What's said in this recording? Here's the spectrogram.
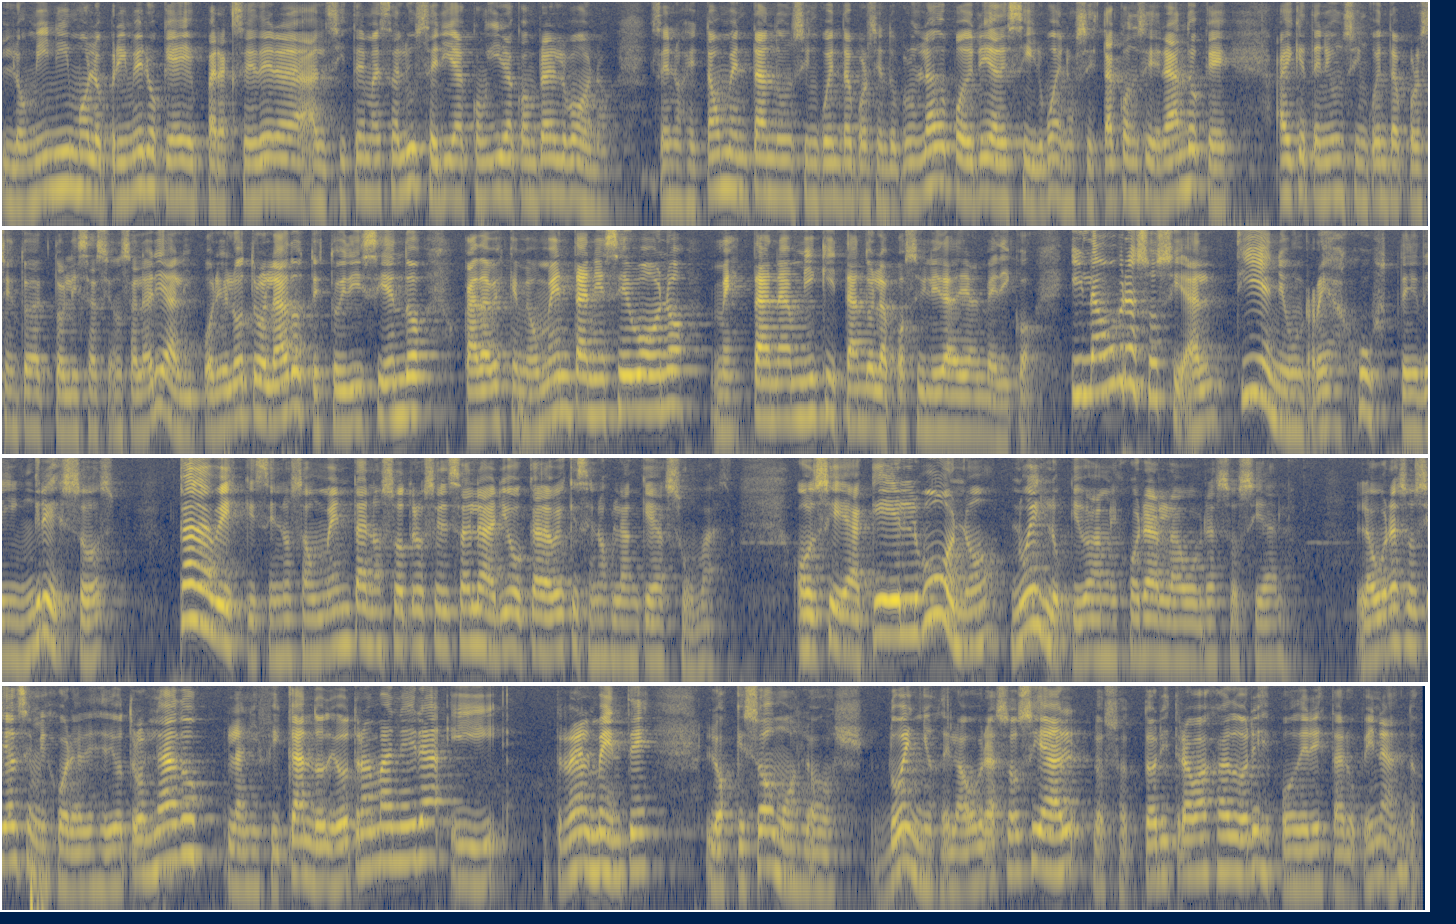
lo mínimo, lo primero que para acceder al sistema de salud sería ir a comprar el bono. Se nos está aumentando un 50%. Por un lado podría decir, bueno, se está considerando que hay que tener un 50% de actualización salarial. Y por el otro lado te estoy diciendo, cada vez que me aumentan ese bono, me están a mí quitando la posibilidad de ir al médico. Y la obra social tiene un reajuste de ingresos cada vez que se nos aumenta a nosotros el salario o cada vez que se nos blanquea sumas. O sea que el bono no es lo que va a mejorar la obra social. La obra social se mejora desde otros lados, planificando de otra manera y realmente los que somos los dueños de la obra social, los actores trabajadores, poder estar opinando.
